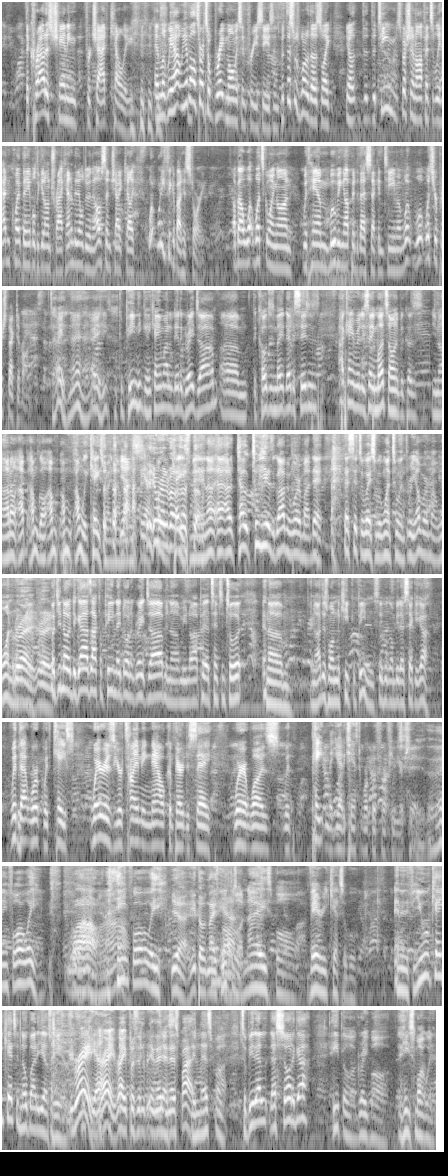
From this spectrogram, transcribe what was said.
the crowd is chanting for Chad Kelly. and look, we have we have all sorts of great moments in preseasons, but this was one of those like you know the, the team, especially on offensively, hadn't quite been able to get on track, hadn't been able to do it. And all of a sudden, Chad Kelly. What, what do you think about his story? About what, what's going on with him moving up into that second team, and what, what what's your perspective on it? Hey man, hey, he's competing. He came out and did a great job. Um, the coaches made their decisions. I can't really say much on it because you know I don't. I, I'm going. I'm, I'm I'm with Case right now. Yes. man. Yeah. You're worried about with Case, stuff. man. I, I, I told- two years ago, I've been worried about that that situation with one, two, and three. I'm worried about one right, Right, now. right. But you know, the guys I competing, they doing a great job, and um, you know, I pay attention to it, and um, you know, I just want them to keep competing and see who's gonna be that second guy. With that work with Case, where is your timing now compared to say where it was with Peyton that you had a chance to work with for a few years? That ain't far away. Wow. That ain't far away. Yeah, he throws nice He balls. threw a nice ball, very catchable. And if you can't catch it, nobody else will. Right, Yeah. right, right. Puts it in, in, that, in that spot. In that spot. To be that that shorter guy, he throw a great ball, and he's smart with it.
